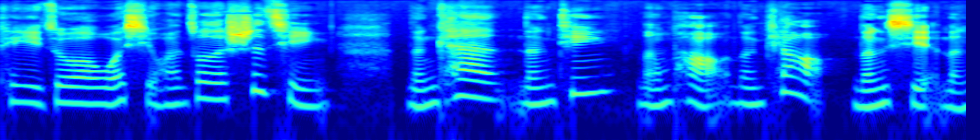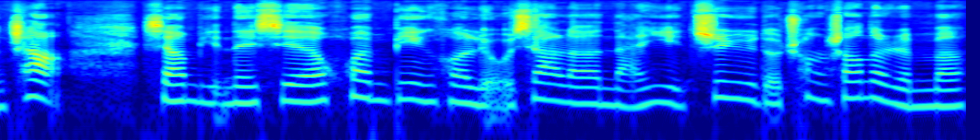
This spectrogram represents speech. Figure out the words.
可以做我喜欢做的事情，能看能听能跑能跳能写能唱。相比那些患病和留下了难以治愈的创伤的人们，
